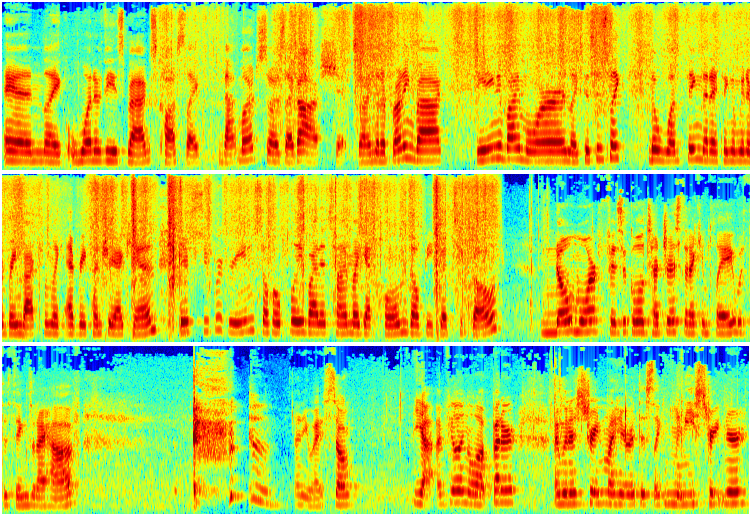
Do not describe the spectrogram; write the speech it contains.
and like one of these bags cost like that much. So I was like ah shit. So I ended up running back needing to buy more. Like this is like the one thing that I think I'm gonna bring back from like every country I can. They're super green so hopefully by the time I get home they'll be good to go. No more physical Tetris that I can play with the things that I have. Anyway so yeah I'm feeling a lot better. I'm gonna straighten my hair with this like mini straightener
